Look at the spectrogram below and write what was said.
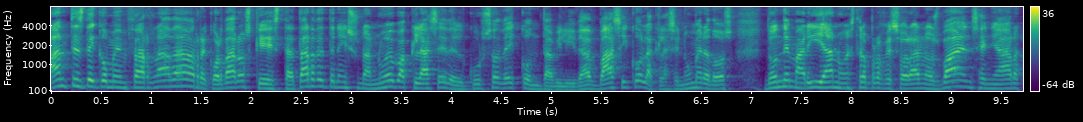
Antes de comenzar nada, recordaros que esta tarde tenéis una nueva clase del curso de contabilidad básico, la clase número 2, donde María, nuestra profesora, nos va a enseñar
